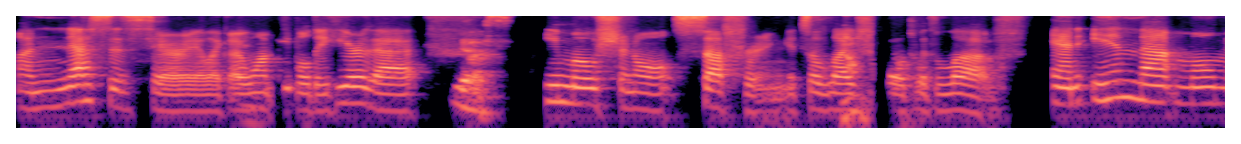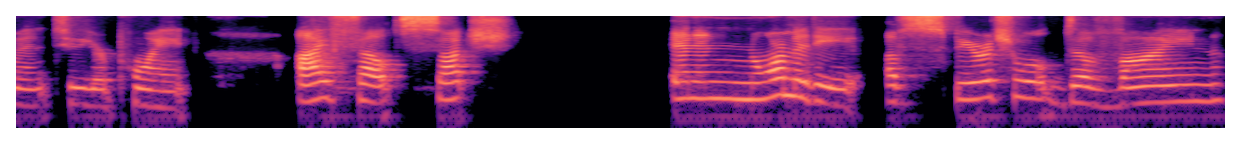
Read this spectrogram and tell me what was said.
unnecessary, like I want people to hear that. Yes. Emotional suffering. It's a life filled with love. And in that moment, to your point, I felt such an enormity of spiritual, divine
